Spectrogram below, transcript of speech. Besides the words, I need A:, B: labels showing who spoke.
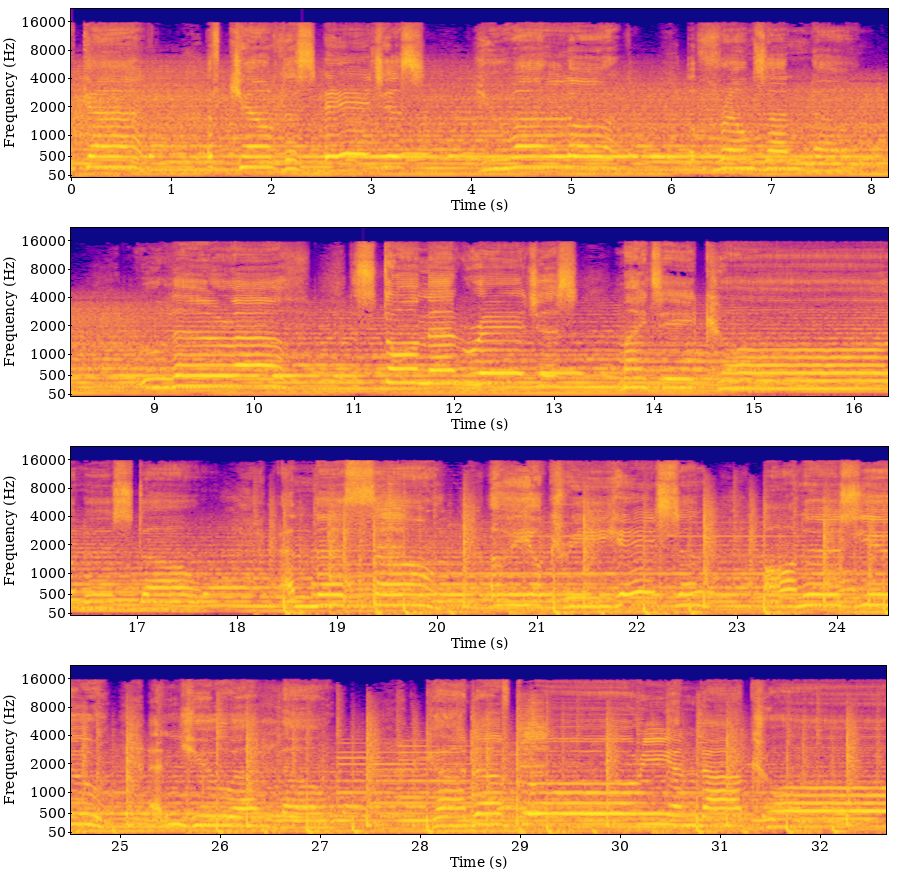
A: God of countless ages. You are Lord of realms unknown, ruler of the storm that rages, mighty cornerstone, and the song of your creation honors you and you alone. God of glory and our cornerstone.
